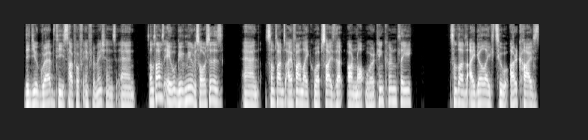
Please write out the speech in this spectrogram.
did you grab these type of informations? And sometimes it will give me resources and sometimes I find like websites that are not working currently. Sometimes I go like to archives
